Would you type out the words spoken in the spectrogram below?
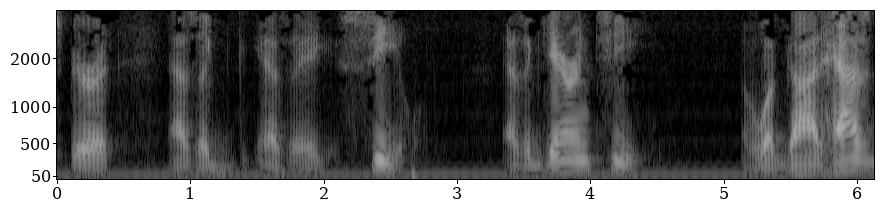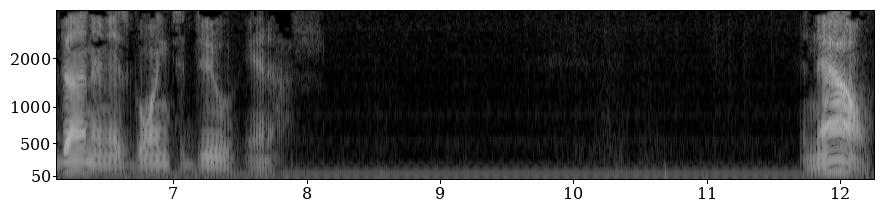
Spirit as a, as a seal, as a guarantee of what God has done and is going to do in us. And now,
